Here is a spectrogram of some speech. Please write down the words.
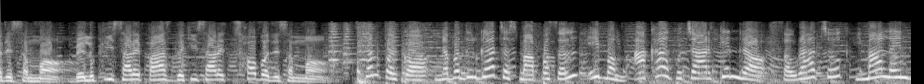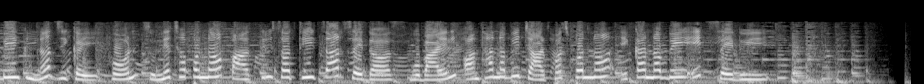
बजेसम्म। बेलुकी साढे पाँचदेखि साढे छ बजेसम्म। सम्पर्क नवदुर्गा चस्मा पसल एवं आँखा उपचार केन्द्र सौराहा चोक हिमालयन ब्याङ्क नजिकै। फोन शून्य छपन्न पाँच त्रिसठी चार सय दस। मोबाइल अन्ठानब्बे चार पचपन्न एकानब्बे एक सय दुई।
